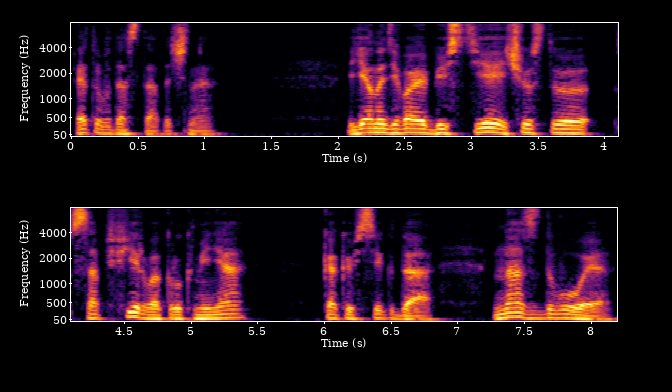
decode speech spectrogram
Этого достаточно. Я надеваю бюстье и чувствую сапфир вокруг меня, как и всегда. Нас двое.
